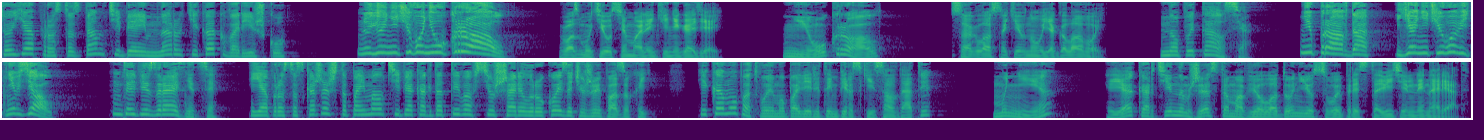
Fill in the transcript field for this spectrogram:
то я просто сдам тебя им на руки, как воришку». «Но я ничего не украл!» Возмутился маленький негодяй. «Не украл», согласно кивнул я головой. «Но пытался». «Неправда! Я ничего ведь не взял!» «Да без разницы. Я просто скажу, что поймал тебя, когда ты вовсю шарил рукой за чужой пазухой. И кому, по-твоему, поверят имперские солдаты?» «Мне?» Я картинным жестом обвел ладонью свой представительный наряд.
